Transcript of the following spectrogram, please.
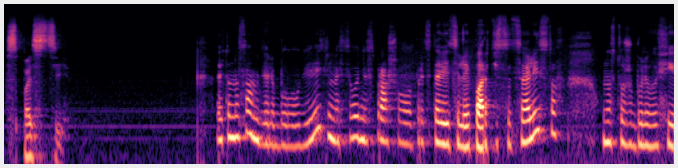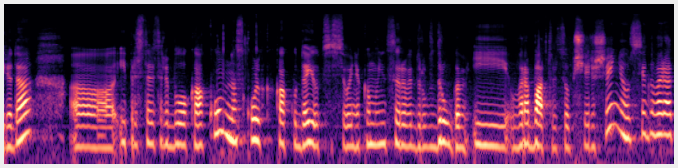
спасти. Это на самом деле было удивительно. Сегодня спрашивала представителей партии социалистов, у нас тоже были в эфире, да, а, и представители блока АКУМ, насколько, как удается сегодня коммуницировать друг с другом и вырабатывать общее решение. Вот все говорят,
